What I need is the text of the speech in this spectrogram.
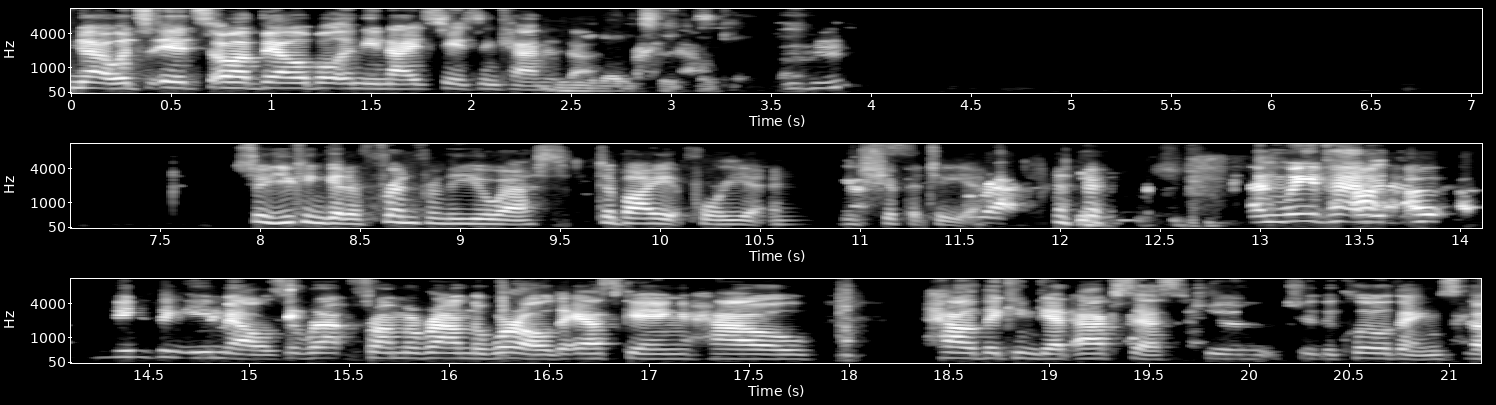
No, it's it's available in the United States and Canada. In the United States, okay. Mm -hmm. So you can get a friend from the US to buy it for you and yes, ship it to you. Correct. and we've had I, I, amazing emails around, from around the world asking how how they can get access to to the clothing. So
